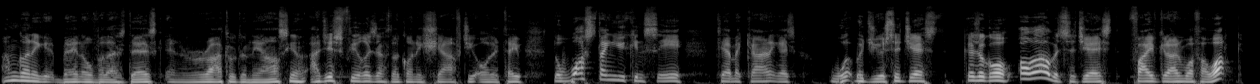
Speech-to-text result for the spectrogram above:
I'm going to get bent over this desk and rattled in the arse here. I just feel as if they're going to shaft you all the time. The worst thing you can say to a mechanic is, What would you suggest? Because they'll go, Oh, I would suggest five grand worth of work.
